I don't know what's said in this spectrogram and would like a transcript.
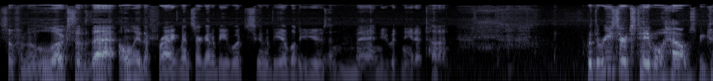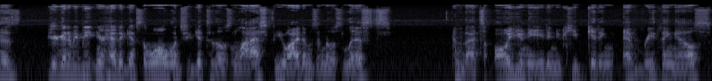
So from the looks of that, only the fragments are going to be what's going to be able to use, and man, you would need a ton. But the research table helps because you're going to be beating your head against the wall once you get to those last few items in those lists. And that's all you need, and you keep getting everything else.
